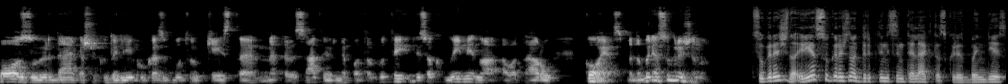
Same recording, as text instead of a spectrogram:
pozų ir dar kažkokių dalykų, kas būtų keista meta visatoje ir nepatogu, tai tiesiog nuimė nuo avatarų kojas, bet dabar jie sugražino. Sugražino. Ir jie sugražino dirbtinis intelektas, kuris bandys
